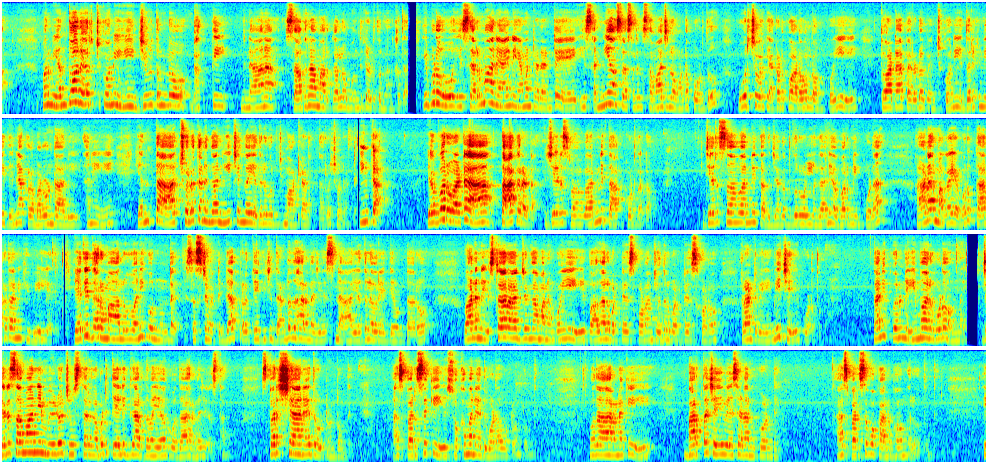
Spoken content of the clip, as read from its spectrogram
మనం ఎంతో నేర్చుకొని జీవితంలో భక్తి జ్ఞాన సాధనా మార్గాల్లో ముందుకెడుతున్నాం కదా. ఇప్పుడు ఈ శర్మ అనే ఆయన ఏమంటాడంటే ఈ సన్యాసి అసలు సమాజంలో ఉండకూడదు. ఊరి చివరికి ఎక్కడికో అడవుల్లోకి పోయి తోట పెరడు పెంచుకొని దొరికిని తిని అక్కడ బడుండాలి అని ఎంత చులకనగా నీచంగా ఎదురు గురించి మాట్లాడుతున్నారో చూడండి. ఇంకా ఎవ్వరు అట తాకరట. జీరస్వామి వారిని తాకకూడదట. జీరస్వామి వారిని కాదు జగద్గురువులను కానీ ఎవరిని కూడా ఆడ మగ ఎవరు తాకటానికి వీల్లేదు. యతి ధర్మాలు అని కొన్ని ఉంటాయి సిస్టమేటిక్గా ప్రత్యేకించి దండధారణ చేసిన యతులు ఎవరైతే ఉంటారో వాళ్ళని ఇష్టారాజ్యంగా మనం పోయి పాదాలు పట్టేసుకోవడం చేతులు పట్టేసుకోవడం అలాంటివి ఏమీ చేయకూడదు. దానికి కొన్ని నియమాలు కూడా ఉన్నాయి. జనసామాన్యం వీడియో చూస్తారు కాబట్టి తేలిగ్గా అర్థమయ్యే ఒక ఉదాహరణ చేస్తాను. స్పర్శ అనేది ఒకటి ఉంటుంది. ఆ స్పర్శకి సుఖం అనేది కూడా ఒకటి ఉంటుంది. ఉదాహరణకి భర్త చేయి వేశాడు అనుకోండి ఆ స్పర్శకు ఒక అనుభవం కలుగుతుంది.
